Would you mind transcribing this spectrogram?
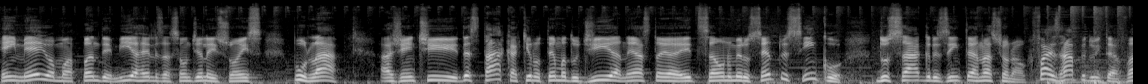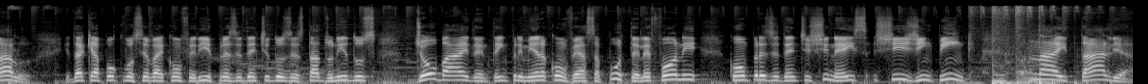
em meio a uma pandemia, a realização de eleições por lá. A gente destaca aqui no tema do dia, nesta edição número 105 do Sagres Internacional, que faz rápido o intervalo e daqui a pouco você vai conferir. Presidente dos Estados Unidos, Joe Biden, tem primeira conversa por telefone com o presidente chinês Xi Jinping. Na Itália,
